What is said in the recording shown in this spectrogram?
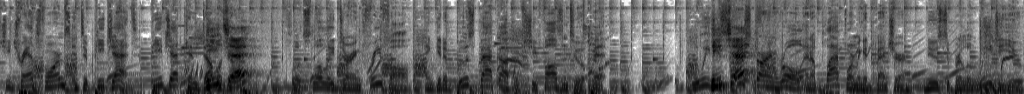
She transforms into Peachette. Peachette can double jump, float slowly during free fall, and get a boost back up if she falls into a pit. Luigi's first starring role in a platforming adventure, New Super Luigi U,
